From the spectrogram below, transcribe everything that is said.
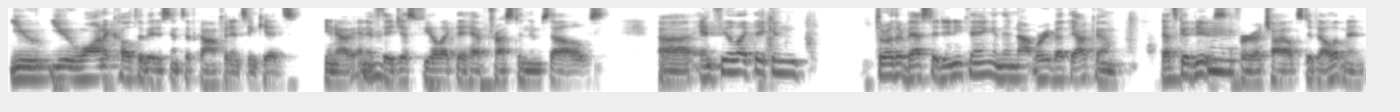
you, you want to cultivate a sense of confidence in kids, you know, and mm-hmm. if they just feel like they have trust in themselves, uh, and feel like they can throw their best at anything and then not worry about the outcome, that's good news mm-hmm. for a child's development.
